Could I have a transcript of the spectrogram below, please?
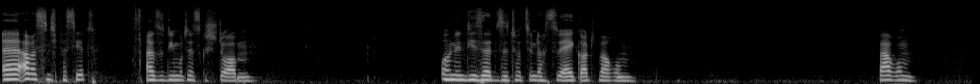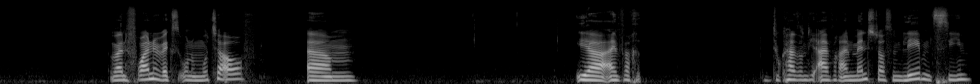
Äh, aber es ist nicht passiert. Also die Mutter ist gestorben. Und in dieser Situation dachte ich so, ey Gott, warum? Warum? Meine Freundin wächst ohne Mutter auf. Ähm, ja, einfach, du kannst doch nicht einfach einen Menschen aus dem Leben ziehen,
